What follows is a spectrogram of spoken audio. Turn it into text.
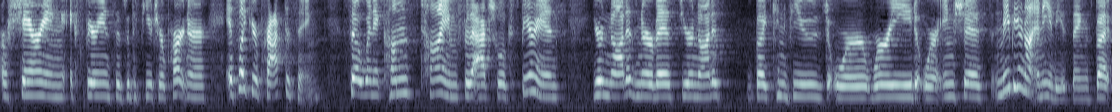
are sharing experiences with a future partner, it's like you're practicing. So when it comes time for the actual experience, you're not as nervous, you're not as like confused or worried or anxious. Maybe you're not any of these things, but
